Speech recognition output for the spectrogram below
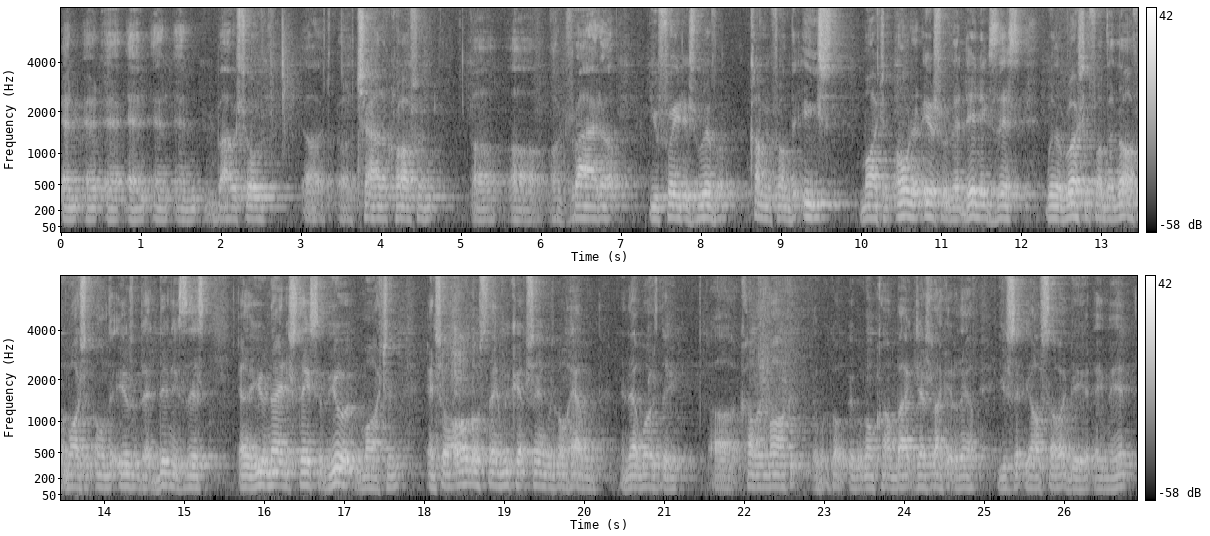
And, and, and, and, and the Bible shows uh, uh, China crossing uh, uh a dried up Euphrates River coming from the east marching on an Israel that didn't exist, with a Russia from the north marching on the Israel that didn't exist, and the United States of Europe marching. And so all those things we kept saying was going to happen, and that was the uh, common market. It was, going, to come back just like it left. You said, y'all saw it did. Amen.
